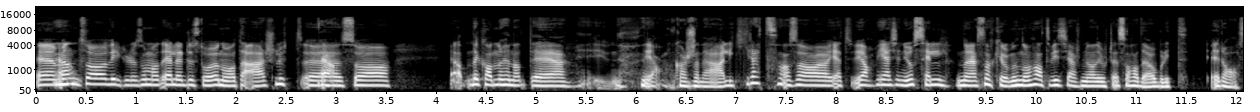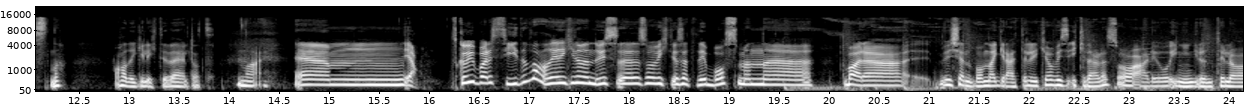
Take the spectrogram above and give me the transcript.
Eh, men så virker det som at Eller det står jo nå at det er slutt, eh, Ja. så ja, det kan jo hende at det Ja, kanskje det er like greit. Altså, jeg, ja, jeg kjenner jo selv, når jeg snakker om det nå, at hvis kjæresten min hadde gjort det, så hadde jeg jo blitt rasende. Og hadde ikke likt det i det hele tatt. Nei. Um, ja. Skal vi bare si det, da? Det er ikke nødvendigvis eh, så viktig å sette det i bås, men uh, bare vi kjenner på om det er greit eller ikke. Og hvis ikke det er det, så er det jo ingen grunn til å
